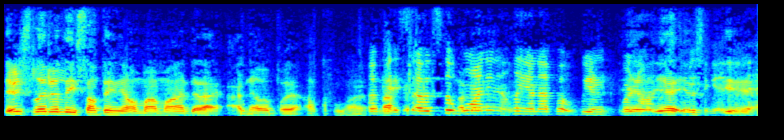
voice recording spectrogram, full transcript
There's literally something on my mind that I, I know, but I'm cool. I, okay, gonna- so it's the one gonna- in Atlanta, but we're, we're Yeah, not yeah, it yeah.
